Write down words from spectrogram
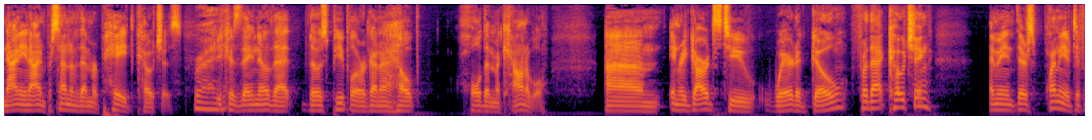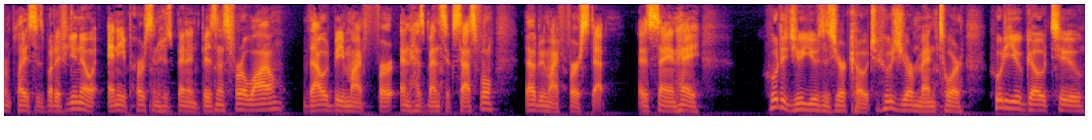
99% of them are paid coaches Right. because they know that those people are going to help hold them accountable. Um, in regards to where to go for that coaching, I mean, there's plenty of different places, but if you know any person who's been in business for a while, that would be my first and has been successful. That would be my first step is saying, Hey, who did you use as your coach? Who's your mentor? Who do you go to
